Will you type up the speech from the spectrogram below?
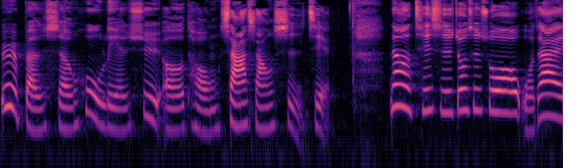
日本神户连续儿童杀伤事件。那其实就是说，我在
